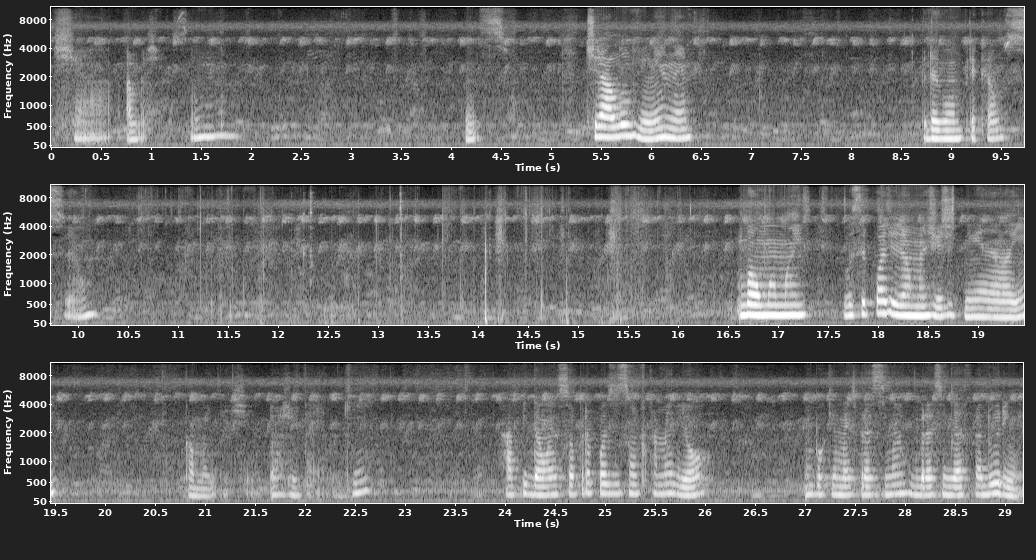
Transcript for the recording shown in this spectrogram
Deixa eu abaixar assim. Isso. Tirar a luvinha, né? Por alguma precaução. Bom, mamãe, você pode dar uma ajeitadinha nela aí? Calma aí, deixa eu ajeitar ela aqui. Rapidão, é só pra posição ficar melhor. Um pouquinho mais pra cima, o bracinho dela ficar durinho.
